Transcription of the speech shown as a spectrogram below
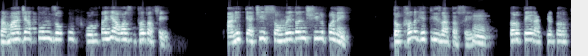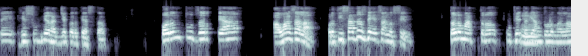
समाजातून जो कोणताही आवाज उठत असेल आणि त्याची संवेदनशीलपणे दखल घेतली जात असेल तर ते राज्यकर्ते हे सुज्ञ राज्यकर्ते असतात परंतु जर त्या आवाजाला प्रतिसादच द्यायचा नसेल तर मात्र कुठेतरी. आंदोलनाला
